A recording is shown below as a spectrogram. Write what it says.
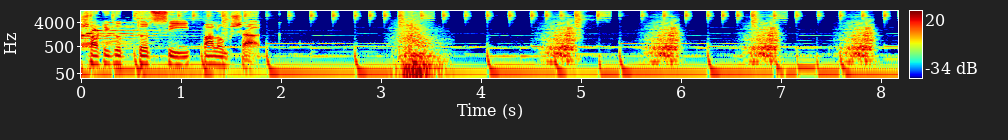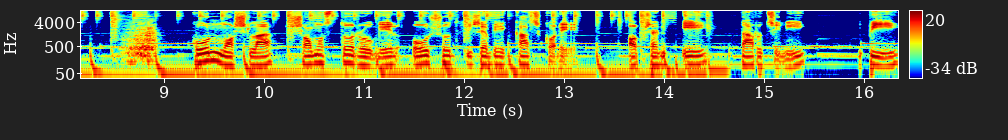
সঠিক উত্তর সি, পালং শাক। কোন মশলা সমস্ত রোগের ঔষধ হিসেবে কাজ করে? অপশান এ, দারুচিনি, বি,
